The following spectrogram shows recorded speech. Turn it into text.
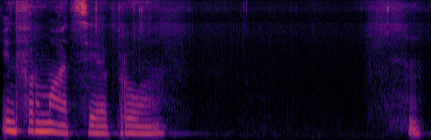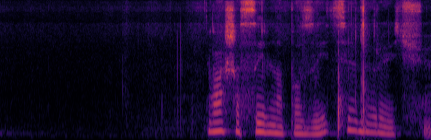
інформація про ваша сильна позиція, до речі.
